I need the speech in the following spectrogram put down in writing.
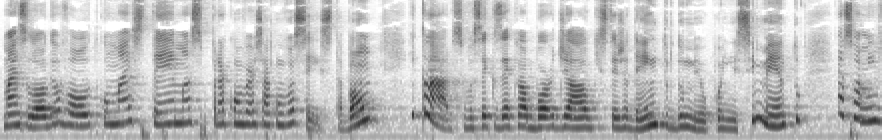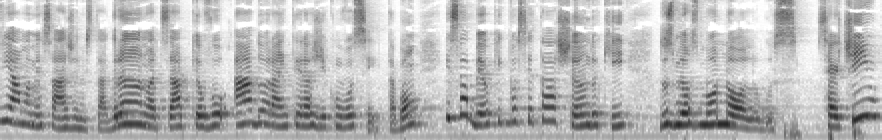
mas logo eu volto com mais temas para conversar com vocês, tá bom? E claro, se você quiser que eu aborde algo que esteja dentro do meu conhecimento, é só me enviar uma mensagem no Instagram, no WhatsApp, que eu vou adorar interagir com você, tá bom? E saber o que você está achando aqui dos meus monólogos, certinho?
